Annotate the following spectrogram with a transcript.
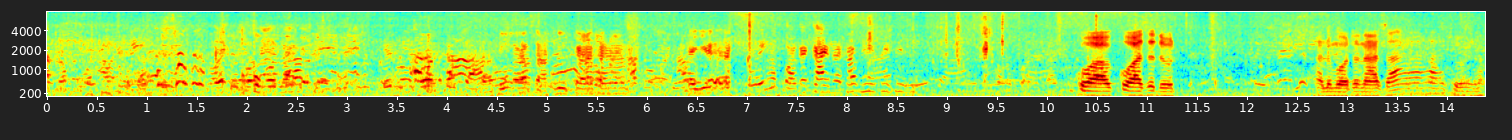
ธุครับสาธุครับได้เยอะนะฝากใกล้ๆนะครับพี่พี่พี่กลัวกลัวสะดุด อนุโมทนาสาธุนะ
